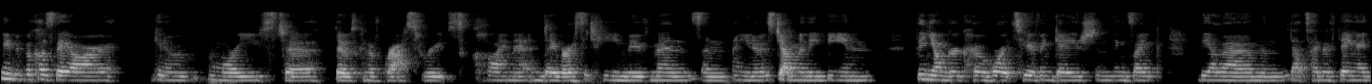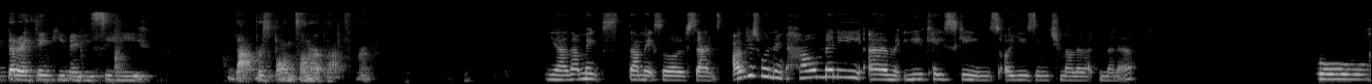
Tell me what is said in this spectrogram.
maybe because they are you know more used to those kind of grassroots climate and diversity movements and, and you know it's generally been the younger cohorts who have engaged in things like BLM and that type of thing I, that I think you maybe see that response on our platform. Yeah, that makes that makes a lot of sense. I'm just wondering how many um, UK schemes are using Tumelo at the minute? Oh,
